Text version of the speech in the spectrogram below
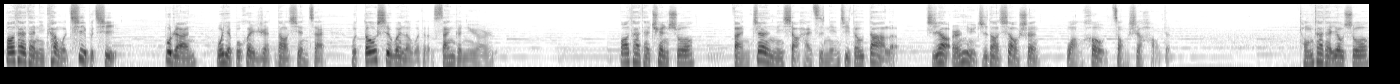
包太太，你看我气不气？不然我也不会忍到现在。我都是为了我的三个女儿。包太太劝说：“反正你小孩子年纪都大了，只要儿女知道孝顺，往后总是好的。”童太太又说：“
